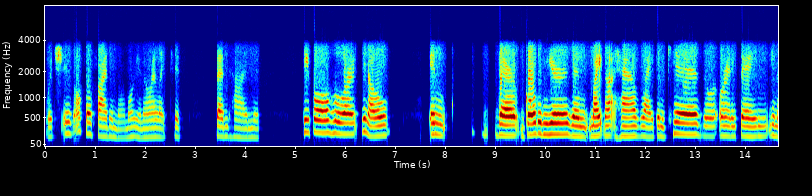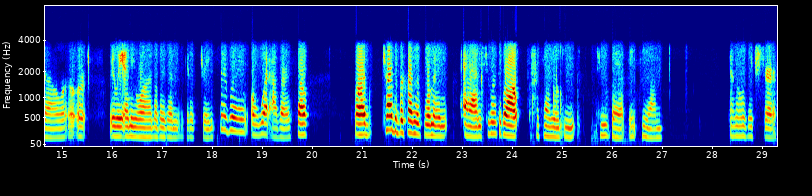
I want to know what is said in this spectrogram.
which is also fine and normal. You know, I like to spend time with people who are, you know, in their golden years and might not have like any kids or or anything, you know, or, or really anyone other than like an estranged sibling or whatever. So, so I tried to befriend this woman, and she wanted to go out for karaoke Tuesday at 8 p.m. And I was like, sure.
